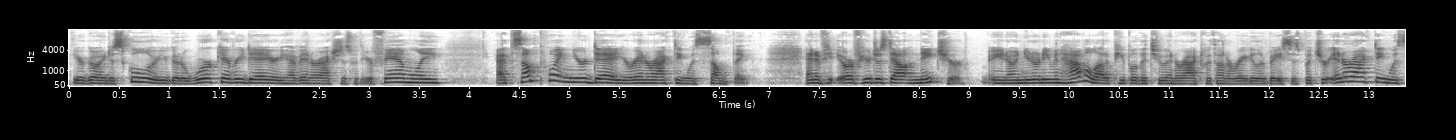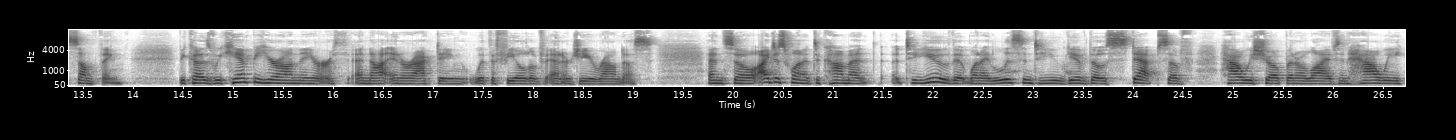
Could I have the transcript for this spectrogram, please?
you're going to school or you go to work every day or you have interactions with your family at some point in your day, you're interacting with something. And if, or if you're just out in nature, you know, and you don't even have a lot of people that you interact with on a regular basis, but you're interacting with something because we can't be here on the earth and not interacting with the field of energy around us. And so I just wanted to comment to you that when I listen to you give those steps of how we show up in our lives and how we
